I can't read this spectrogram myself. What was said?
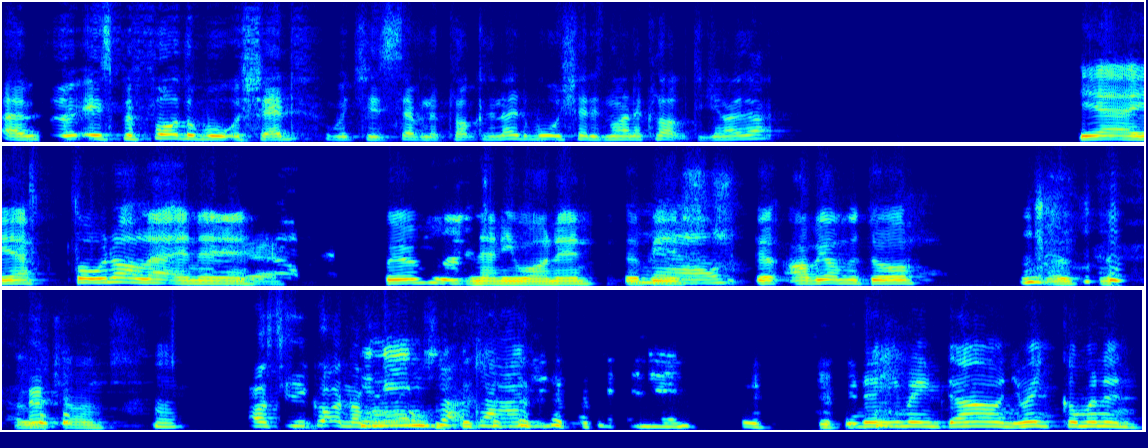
um, so it's before the watershed, which is seven o'clock. You know the watershed is nine o'clock. Did you know that? yeah, yeah. But we're not letting in. Yeah. We won't letting anyone in. There'll be a No. sh- I'll be on the door. No, no, no chance. Oh, so you got another Your name's role. not down. you're sitting in. Your name ain't down. You ain't coming in.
